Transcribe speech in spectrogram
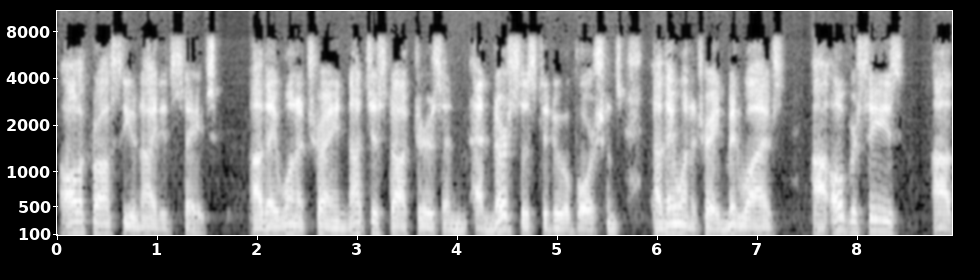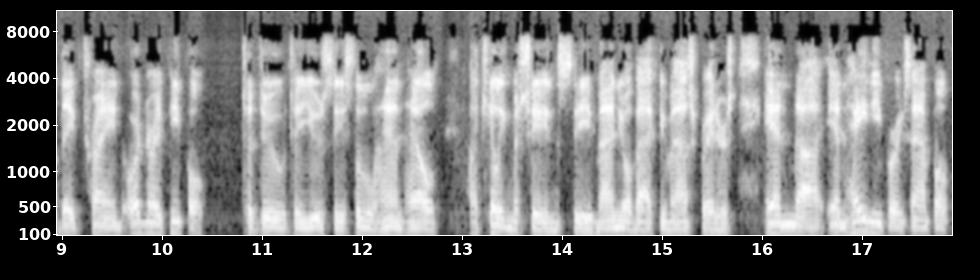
all across the United States. Uh, they want to train not just doctors and, and nurses to do abortions. Uh, they want to train midwives. Uh, overseas, uh, they've trained ordinary people to do to use these little handheld uh, killing machines, the manual vacuum aspirators. In uh, in Haiti, for example,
